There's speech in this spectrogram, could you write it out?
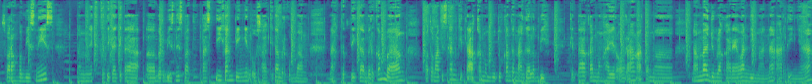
seorang pebisnis, namanya ketika kita uh, berbisnis pasti kan pingin usaha kita berkembang. Nah, ketika berkembang, otomatis kan kita akan membutuhkan tenaga lebih. Kita akan meng-hire orang atau menambah jumlah karyawan di mana artinya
